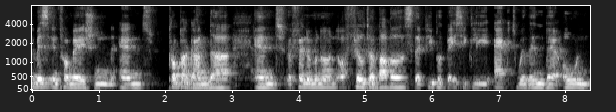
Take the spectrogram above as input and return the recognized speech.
misinformation and propaganda and the phenomenon of filter bubbles that people basically act within their own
